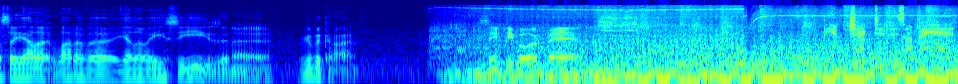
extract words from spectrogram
It's a yellow, lot of uh, yellow ACs in uh, Rubicon. Seeing people are fans. The objective is up ahead.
